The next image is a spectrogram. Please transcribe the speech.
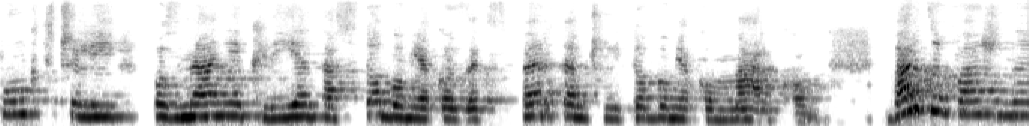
punkt, czyli poznanie klienta z Tobą jako z ekspertem, czyli Tobą jako marką. Bardzo ważnym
